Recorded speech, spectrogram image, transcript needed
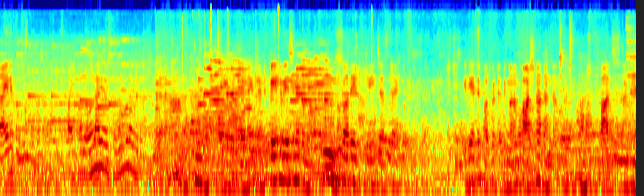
రాయిని పెయింట్ వేసినట్టు ఉన్నాం సో అది క్లీన్ చేస్తే. ఇది అయితే పర్ఫెక్ట్ అది మనం పార్శ్నాథ్ అంటాం. పార్స్ అంటే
